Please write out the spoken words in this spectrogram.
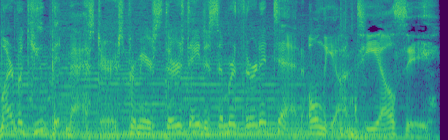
Barbecue Pitmasters premieres Thursday, December 3rd at 10, only on TLC.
